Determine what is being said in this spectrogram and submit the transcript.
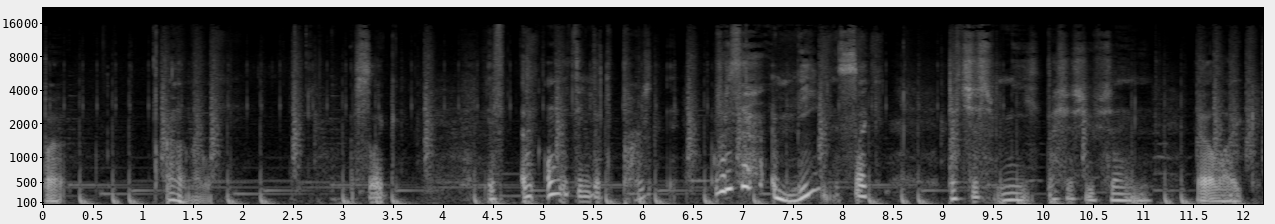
But I don't know. It's like, if the only thing that the person, what does that mean? It's like, that's just me. That's just you saying that like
